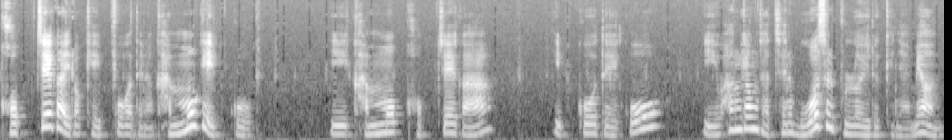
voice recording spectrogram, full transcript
겁재가 이렇게 입고가 되는 간목에 입고 이 간목 겁재가 입고되고 이 환경 자체는 무엇을 불러일으키냐면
